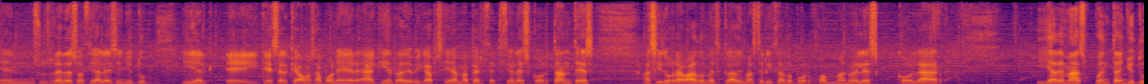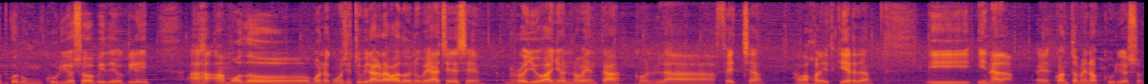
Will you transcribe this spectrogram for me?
en sus redes sociales en YouTube, y, eh, y que es el que vamos a poner aquí en Radio Big Up, se llama Percepciones Cortantes. Ha sido grabado, mezclado y masterizado por Juan Manuel Escolar y además cuenta en YouTube con un curioso videoclip a, modo, bueno, como si estuviera grabado en VHS, rollo años 90, con la fecha abajo a la izquierda. Y, y nada, es cuanto menos curioso.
